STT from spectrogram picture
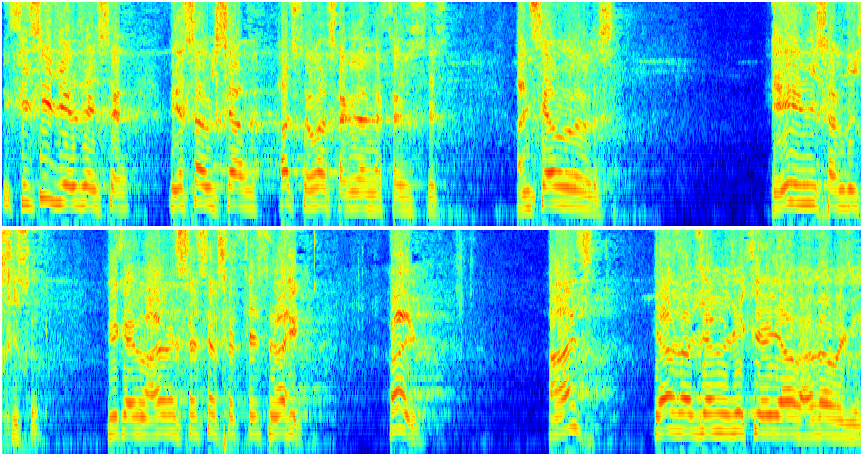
किती दिवस जायचं? याचा विचार हा तेव्हा सगळ्यांना करायचे आणि त्याबरोबरच हे मी सांगू इच्छितो मी काही महाराष्ट्राच्या सत्तेत नाही पण आज या राज्यामध्ये किंवा या भागामध्ये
